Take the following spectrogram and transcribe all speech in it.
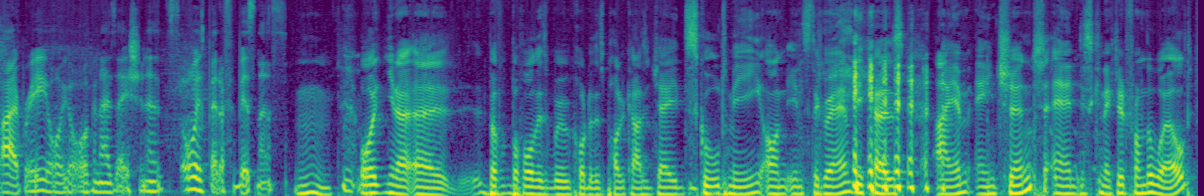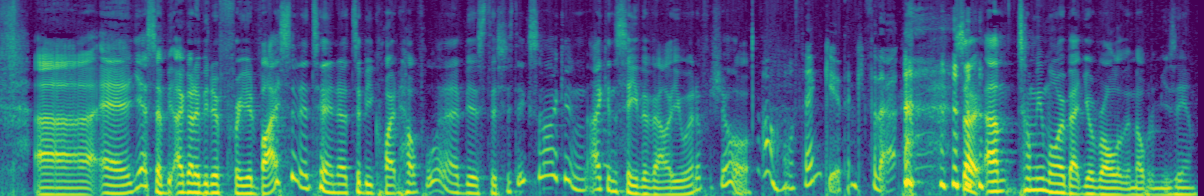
library or your organization, it's always better for business. Mm. Or you know, uh, bef- before this we recorded this podcast, Jade schooled me on Instagram because I am ancient and disconnected from the world. Uh, and yes, yeah, so I got a bit of free advice, and it turned out to be quite helpful and a bit of statistics. So I can I can see the value in it for sure. Oh well, thank you, thank you for that. so, um, tell me more about your role at the Melbourne Museum.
